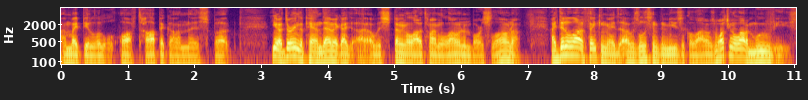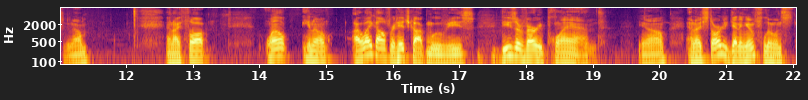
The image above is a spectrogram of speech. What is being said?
I might be a little off topic on this, but you know, during the pandemic, I, I was spending a lot of time alone in Barcelona. I did a lot of thinking. I, I was listening to music a lot. I was watching a lot of movies, you know. And I thought, well, you know, I like Alfred Hitchcock movies. These are very planned, you know. And I started getting influenced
